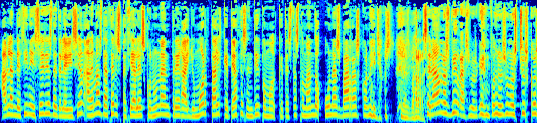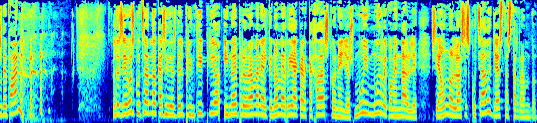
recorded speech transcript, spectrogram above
Hablan de cine y series de televisión, además de hacer especiales con una entrega y humor tal que te hace sentir como que te estás tomando unas barras con ellos. Unas barras. Será unas birras, porque pones unos chuscos de pan. Los llevo escuchando casi desde el principio y no hay programa en el que no me ría carcajadas con ellos. Muy, muy recomendable. Si aún no lo has escuchado, ya estás tardando.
